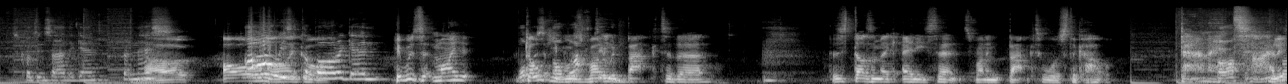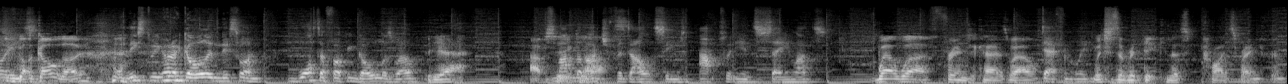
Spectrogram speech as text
It's cut inside again. Finesse. No. Oh, Oh, my he's at the bar again. It was my What was Goalkeeper was, Oblak running doing? back to the. This doesn't make any sense. Running back towards the goal. Damn it! Half time, At least we've got a goal though. At least we got a goal in this one. What a fucking goal as well. yeah, Man absolutely. of the match. Vidal seems absolutely insane, lads. Well worth 300k as well, Definitely. which is a ridiculous price range for him.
